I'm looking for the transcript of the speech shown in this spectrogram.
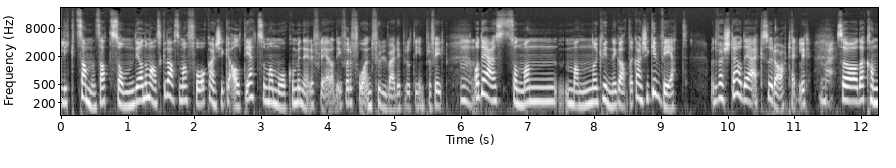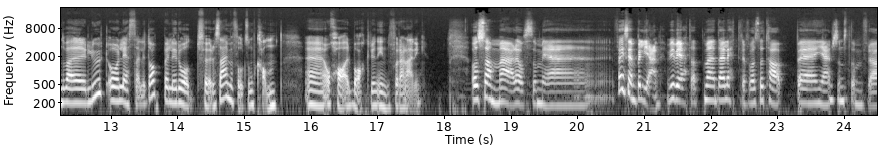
likt sammensatt som de animalske, da, så man får kanskje ikke alt i ett, så man må kombinere flere av de for å få en fullverdig proteinprofil. Og det er sånn man, mannen og kvinnen i gata kanskje ikke vet med det første, og det er ikke så rart heller. Nei. Så da kan det være lurt å lese seg litt opp, eller rådføre seg med folk som kan eh, og har bakgrunn innenfor ernæring. Og samme er det også med f.eks. jern. Vi vet at det er lettere for oss å ta opp eh, jern som stammer fra,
